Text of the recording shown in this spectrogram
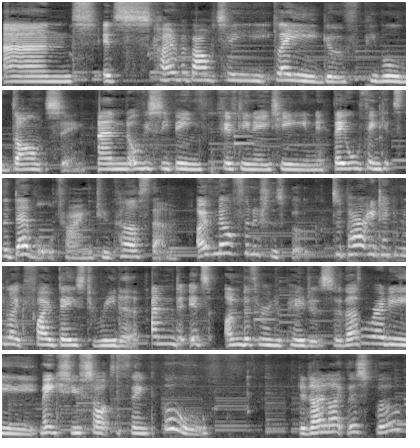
and it's kind of about a plague of people dancing. And obviously being 1518, they all think it's the devil trying to curse them. I've now finished this book. It's apparently taken me like five days to read it, and it's under 300 pages, so that already makes you start to think, oh, did I like this book?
